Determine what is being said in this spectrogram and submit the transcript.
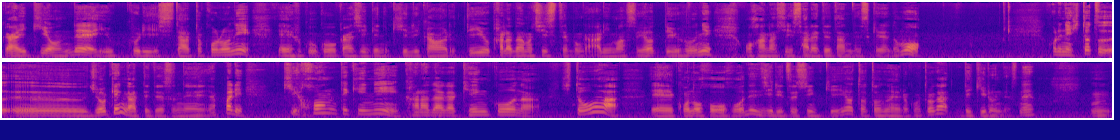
外気温でゆっくりしたところに、えー、副交感神経に切り替わるっていう体のシステムがありますよっていうふうにお話しされてたんですけれども、これね、一つ、条件があってですね、やっぱり基本的に体が健康な人は、えー、この方法で自律神経を整えることができるんですね。うん。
